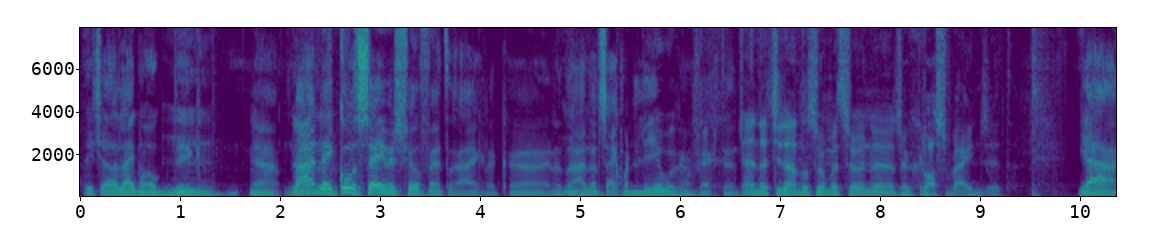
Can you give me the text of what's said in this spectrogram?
Weet je wel, dat lijkt me ook dik. Mm. Ja. Maar nee, Colosseum is veel vetter eigenlijk. Eh, inderdaad, Mhm. dat is echt met leeuwen gaan vechten. En zo. En dat je dan zo met zo'n zo'n glas wijn zit. Ja,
